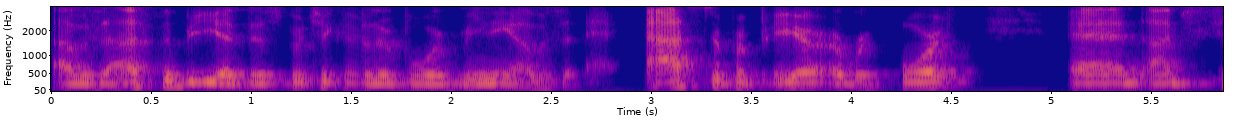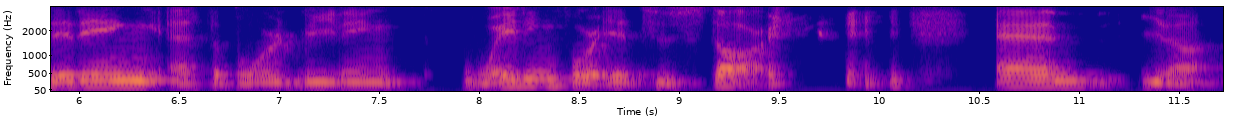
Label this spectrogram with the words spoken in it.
I was asked to be at this particular board meeting. I was asked to prepare a report and I'm sitting at the board meeting waiting for it to start. and you know,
